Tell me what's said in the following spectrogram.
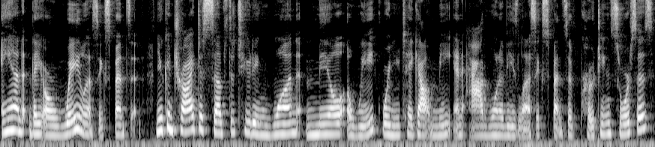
and they are way less expensive. You can try just substituting one meal a week where you take out meat and add one of these less expensive protein sources.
